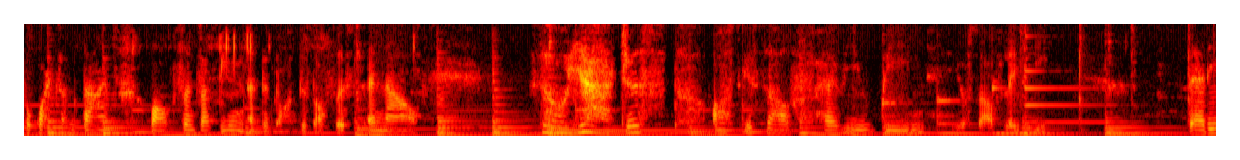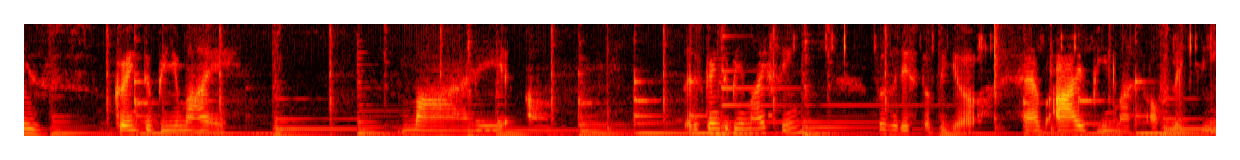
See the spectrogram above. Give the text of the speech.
for quite some time. Well, since I've been at the doctor's office and now. Yeah, just ask yourself Have you been yourself lately? That is going to be my my um, that is going to be my thing for the rest of the year. Have I been myself lately?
